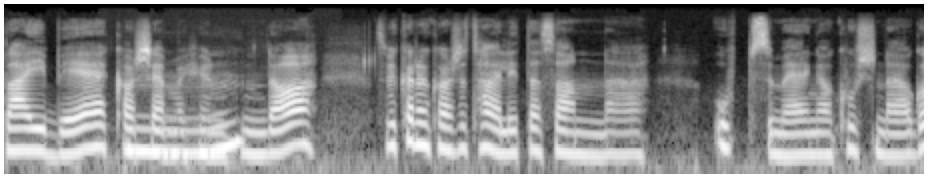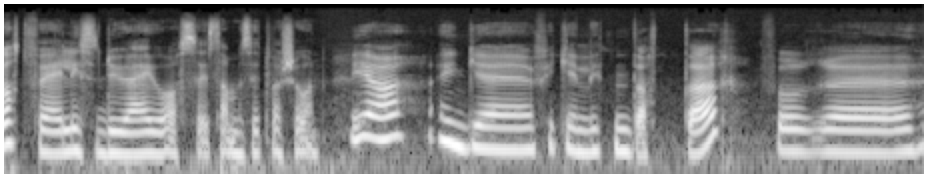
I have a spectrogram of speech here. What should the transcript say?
baby? Hva skjer med mm. hunden da? Så vi kan jo kanskje ta en liten sånn oppsummering av hvordan det har gått. For Elise, du er jo også i samme situasjon. Ja, jeg fikk en liten datter for uh,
